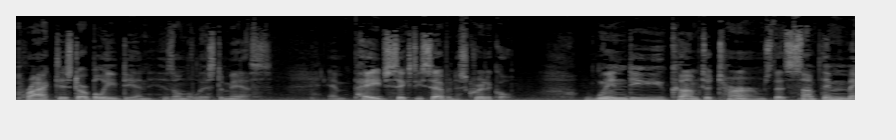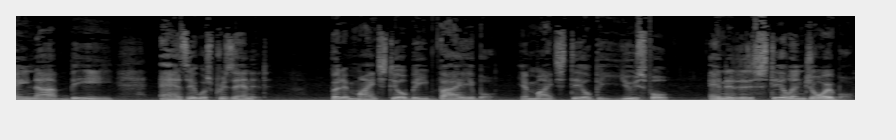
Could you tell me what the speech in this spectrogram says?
practiced or believed in is on the list of myths? And page 67 is critical. When do you come to terms that something may not be as it was presented, but it might still be valuable, it might still be useful, and it is still enjoyable?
